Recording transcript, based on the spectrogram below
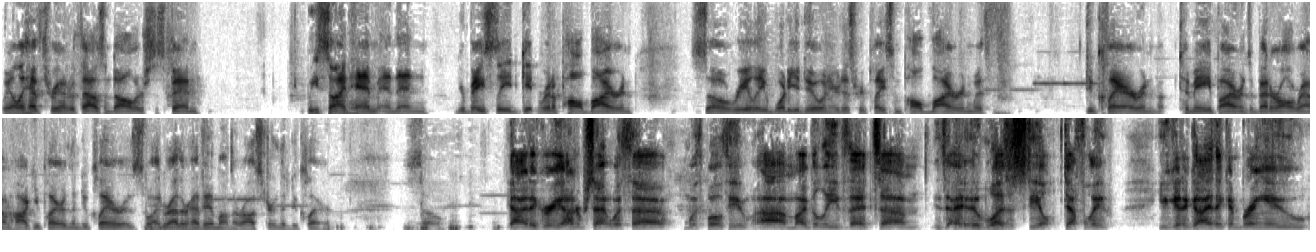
we only have three hundred thousand dollars to spend. We sign him, and then you're basically getting rid of Paul Byron so really, what are you doing? You're just replacing Paul Byron with Duclair, and to me, Byron's a better all-around hockey player than Duclair is. So I'd rather have him on the roster than Duclair. So. Yeah, I'd agree 100% with uh, with both of you. Um, I believe that um, it was a steal. Definitely, you get a guy that can bring you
